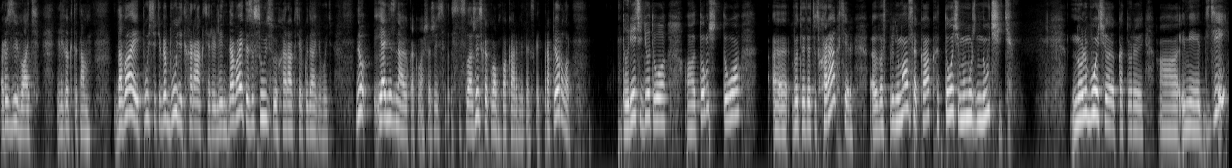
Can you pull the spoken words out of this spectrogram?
развивать. Или как-то там, давай, пусть у тебя будет характер, или давай ты засунь свой характер куда-нибудь. Ну, я не знаю, как ваша жизнь сложилась, как вам по карме, так сказать, проперла, то речь идет о, о том, что э, вот этот вот характер э, воспринимался как то, чему можно научить. Но любой человек, который а, имеет детей,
